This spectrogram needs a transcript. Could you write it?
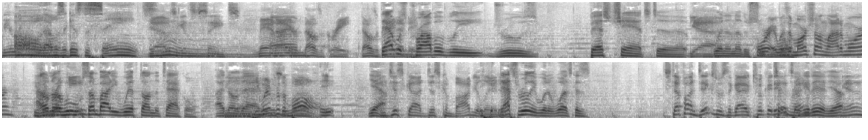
Miracle. Oh, that was against the Saints. yeah, it was against the Saints. Man, I, Um, that was great. That was a great That was ending. probably Drew's best chance to Yeah. win another Super Or Bowl. was it Marshon Lattimore? He's I don't know rookie. who. Somebody whiffed on the tackle. I know Yeah. that. He went for the ball. He- yeah, He just got discombobulated. that's really what it was. Because Stefon Diggs was the guy who took it Took- in, took right? it in, yeah. Yeah.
